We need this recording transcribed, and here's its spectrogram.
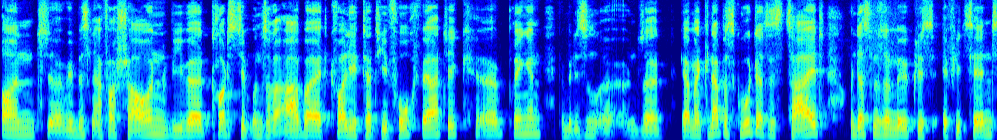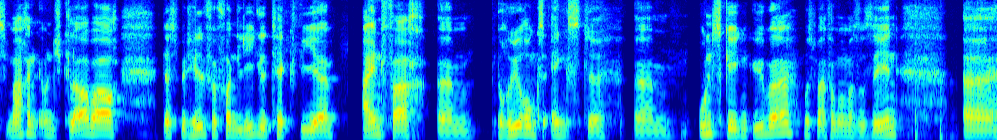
Und äh, wir müssen einfach schauen, wie wir trotzdem unsere Arbeit qualitativ hochwertig äh, bringen. Damit ist unser, wir haben ein knappes Gut, das ist Zeit und das müssen wir möglichst effizient machen. Und ich glaube auch, dass mit Hilfe von Legal Tech wir einfach ähm, Berührungsängste ähm, uns gegenüber, muss man einfach mal so sehen, äh,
